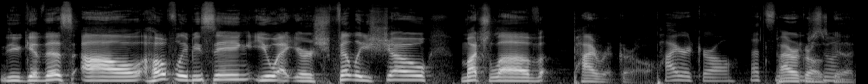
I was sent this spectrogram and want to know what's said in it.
you give this. I'll hopefully be seeing you at your Philly show. Much love, Pirate Girl. Pirate Girl. That's Pirate Girl's good.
